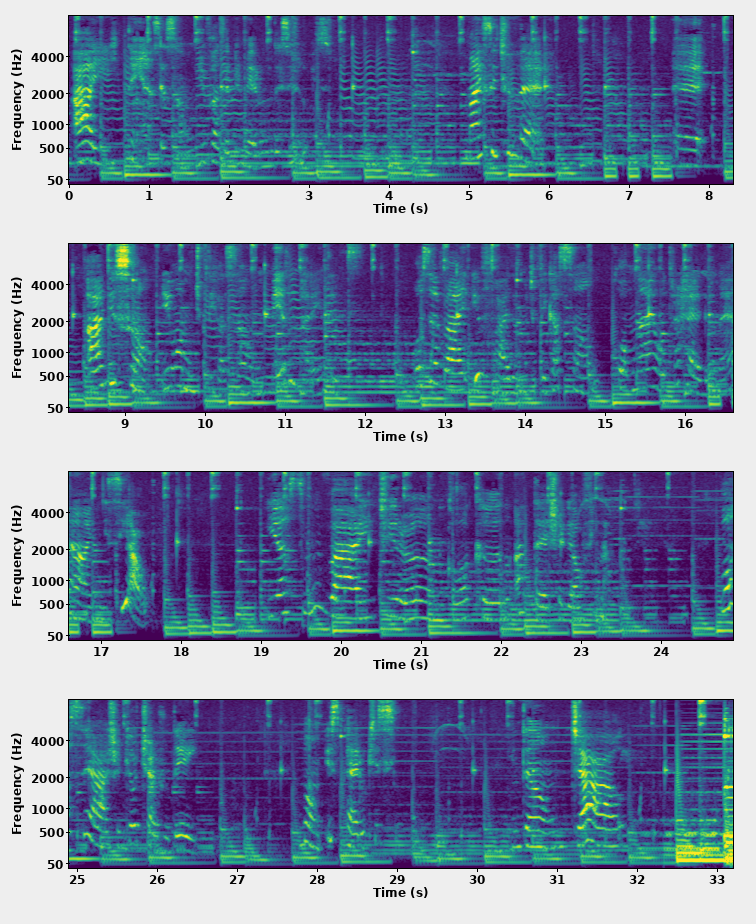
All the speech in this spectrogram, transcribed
aí tem a exceção de fazer primeiro um desses dois. Mas se tiver é, adição e faz a multiplicação como na outra regra, né? A inicial. E assim vai tirando, colocando até chegar ao final. Você acha que eu te ajudei? Bom, espero que sim. Então, tchau!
